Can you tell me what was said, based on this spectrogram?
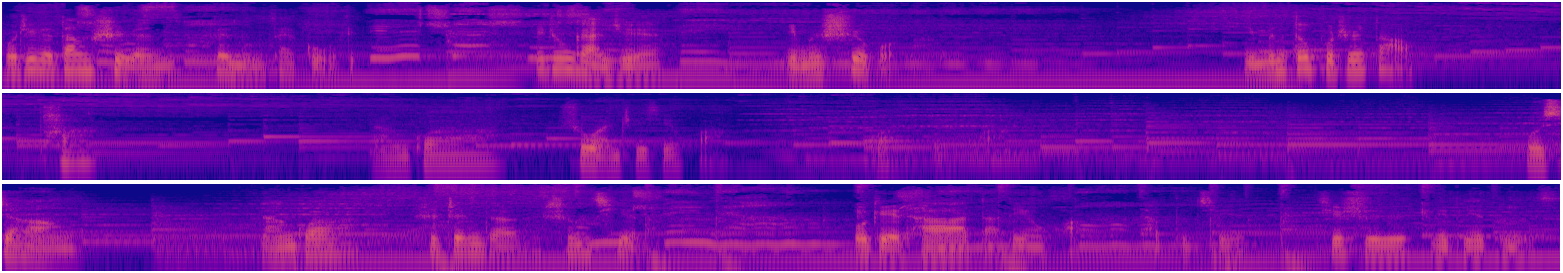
我这个当事人被蒙在鼓里，那种感觉，你们试过吗？你们都不知道。啪！南瓜说完这些话，挂了电话。我想，南瓜是真的生气了。我给他打电话，他不接。其实没别的意思，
